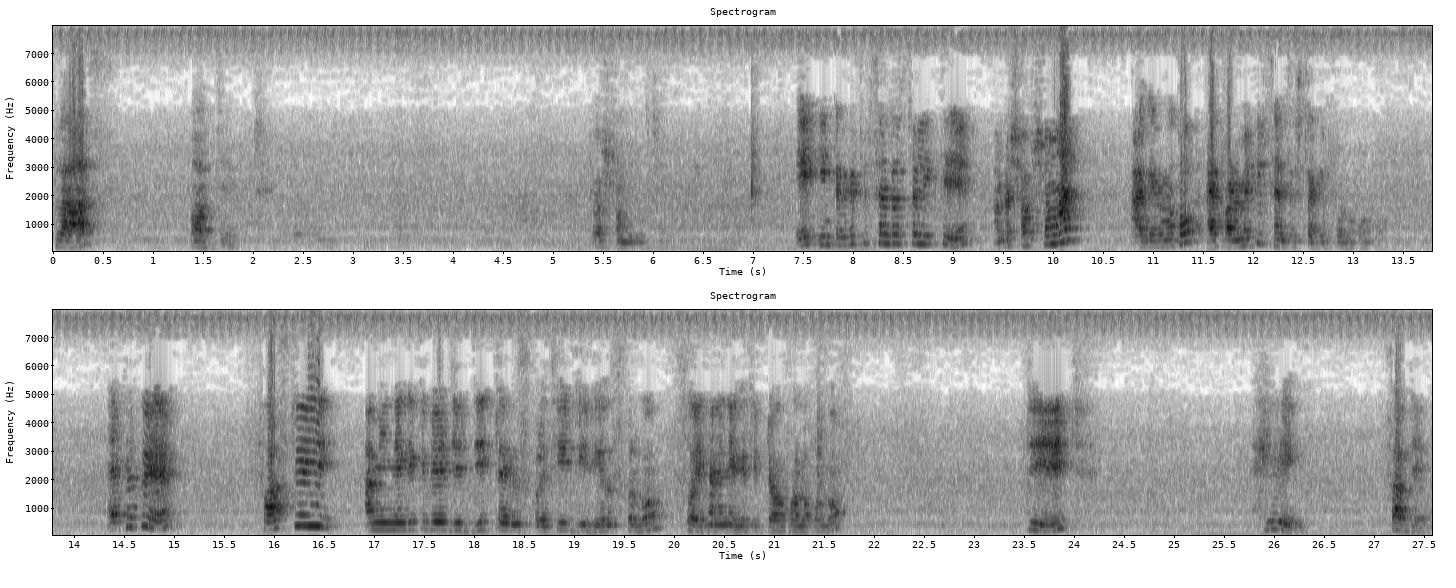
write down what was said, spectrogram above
প্লাস অবজেক্ট। প্রশ্ন বলছি এই ইন্টারগ্রেটিভ সেন্টেন্সটা লিখতে আমরা সবসময় আগের মতো অ্যাফার্মেটিভ সেন্টেন্সটাকে ফলো করব। এক্ষেত্রে ফার্স্টেই আমি নেগেটিভের যে ডিডটা ইউজ করেছি ডিড ইউজ করব। সো এখানে নেগেটিভটাও ফলো করব। Did he subject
